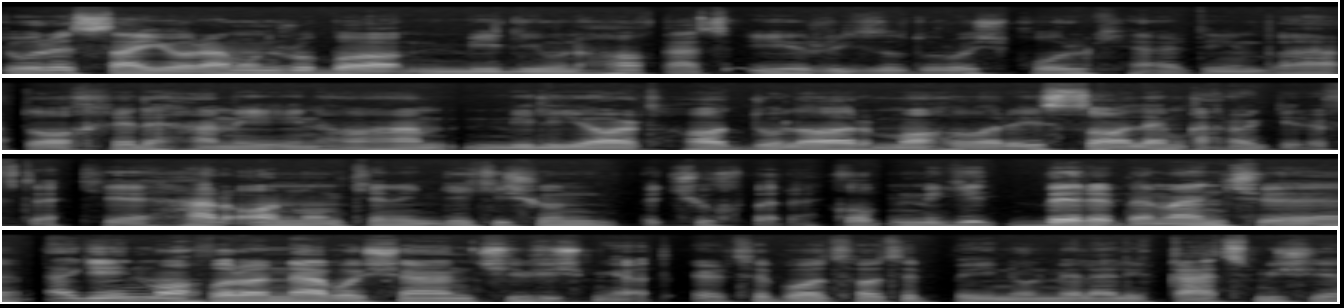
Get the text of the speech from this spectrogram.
دور سیارمون رو با میلیون ها قطعه ریز و درشت پر کردیم و داخل همه اینها هم میلیاردها دلار ماهواره سالم قرار گرفته که هر آن ممکنه یکیشون به چوخ بره. خب میگید بره به من چه؟ اگه این ماهواره نباشن چی پیش میاد؟ ارتباطات بین المللی قطع میشه؟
